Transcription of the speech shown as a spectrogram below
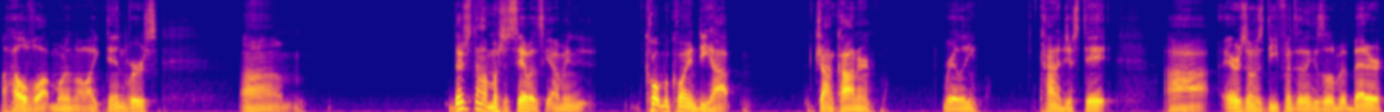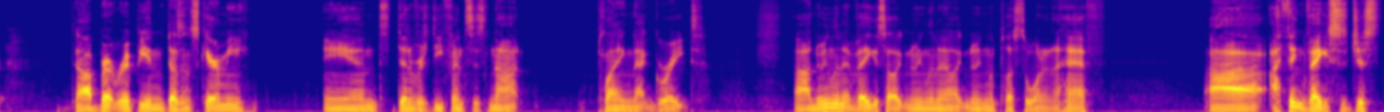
a hell of a lot more than I like Denver's. Um, there's not much to say about this game. I mean, Colt McCoy and D Hop, John Conner, really, kind of just it. Uh, Arizona's defense, I think, is a little bit better. Uh, Brett Rypien doesn't scare me, and Denver's defense is not playing that great. Uh, New England at Vegas, I like New England. I like New England plus the one and a half. Uh, I think Vegas is just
